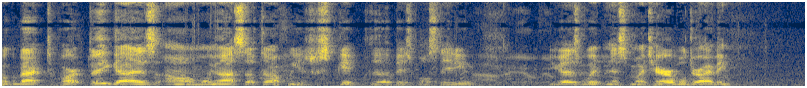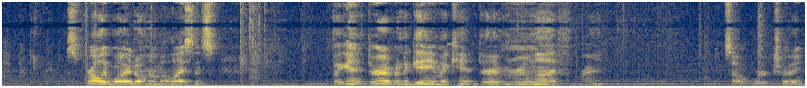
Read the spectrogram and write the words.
Welcome back to part three, guys. Um, when we last left off, we just escaped the baseball stadium. You guys witnessed my terrible driving. It's probably why I don't have my license. If I can't drive in a game, I can't drive in real life, right? That's how it works, right?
